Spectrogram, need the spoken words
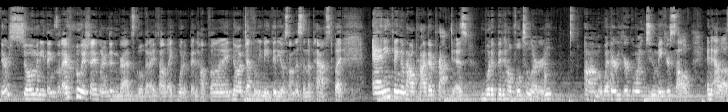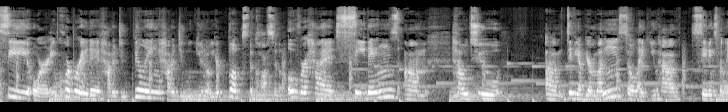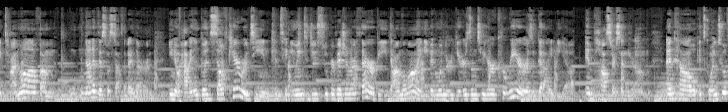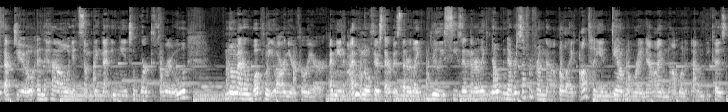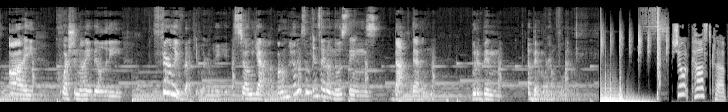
there's so many things that I wish I learned in grad school that I felt like would have been helpful. And I know I've definitely made videos on this in the past, but anything about private practice would have been helpful to learn. Um, whether you're going to make yourself an LLC or incorporated, how to do billing, how to do, you know, your books, the cost of overhead, savings, um, how to um, divvy up your money. So, like, you have savings for like time off. Um, none of this was stuff that I learned. You know, having a good self care routine, continuing to do supervision or therapy down the line, even when you're years into your career, is a good idea. Imposter syndrome and how it's going to affect you, and how it's something that you need to work through no matter what point you are in your career. I mean, I don't know if there's therapists that are like really seasoned that are like, nope, never suffer from that. But like, I'll tell you damn well right now, I am not one of them because I question my ability fairly regularly. So yeah, um, having some insight on those things back then would have been a bit more helpful now. Short Cast Club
